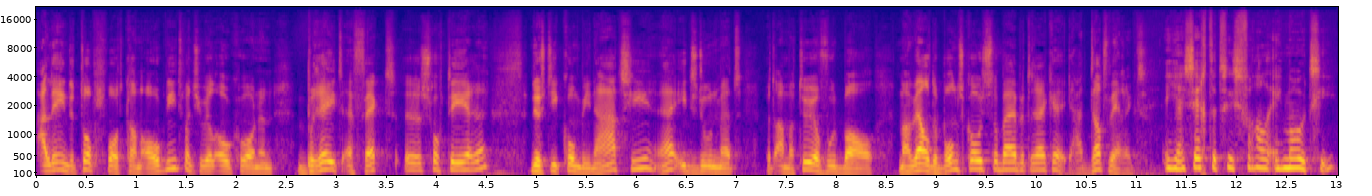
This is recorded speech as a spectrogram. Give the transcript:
alleen de topsport kan ook niet, want je wil ook gewoon een breed effect sorteren. Dus die combinatie, hè, iets doen met het amateurvoetbal, maar wel de bondscoach erbij betrekken, ja, dat werkt. En jij zegt het is vooral emotie.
